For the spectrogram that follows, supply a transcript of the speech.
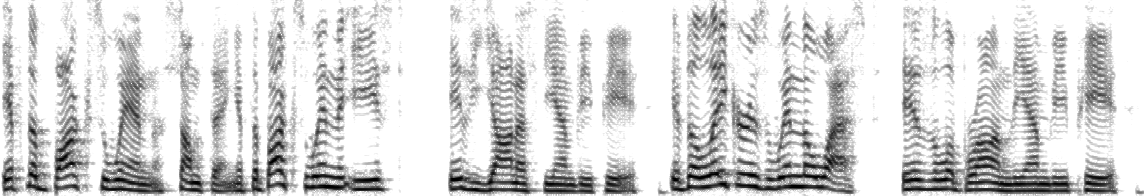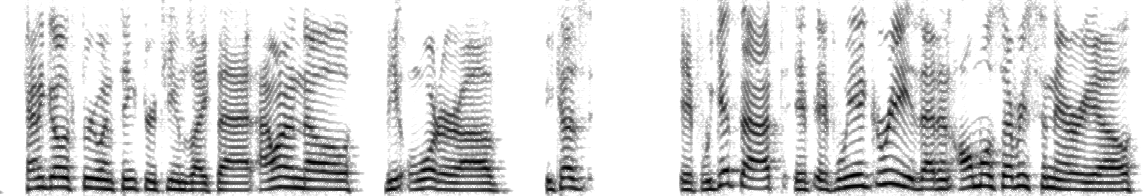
if the Bucks win something. If the Bucks win the East, is Giannis the MVP? If the Lakers win the West, is LeBron the MVP? Kind of go through and think through teams like that. I want to know the order of because if we get that, if, if we agree that in almost every scenario,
